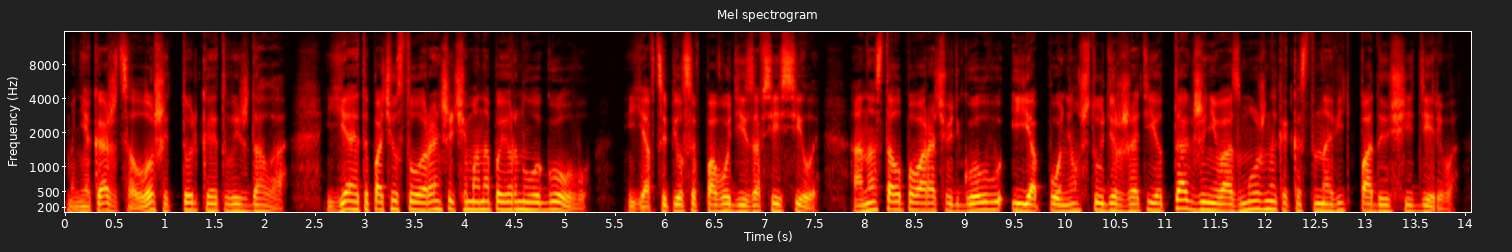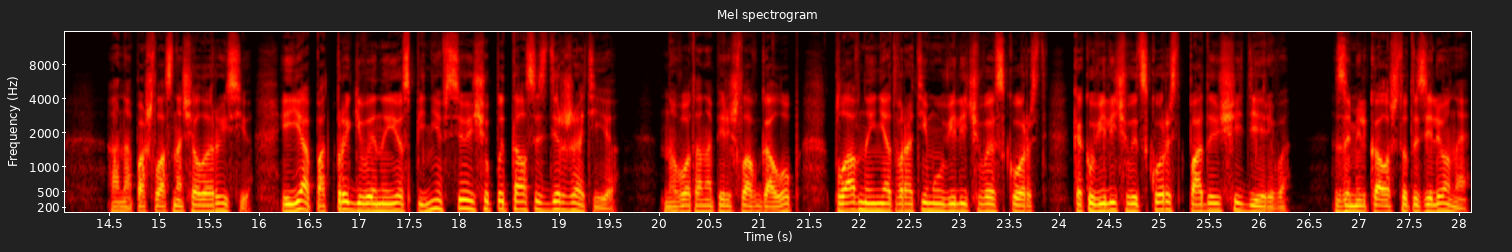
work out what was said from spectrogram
Мне кажется, лошадь только этого и ждала. Я это почувствовал раньше, чем она повернула голову. Я вцепился в поводье изо всей силы. Она стала поворачивать голову, и я понял, что удержать ее так же невозможно, как остановить падающее дерево. Она пошла сначала рысью, и я, подпрыгивая на ее спине, все еще пытался сдержать ее. Но вот она перешла в галоп, плавно и неотвратимо увеличивая скорость, как увеличивает скорость падающее дерево. Замелькало что-то зеленое,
